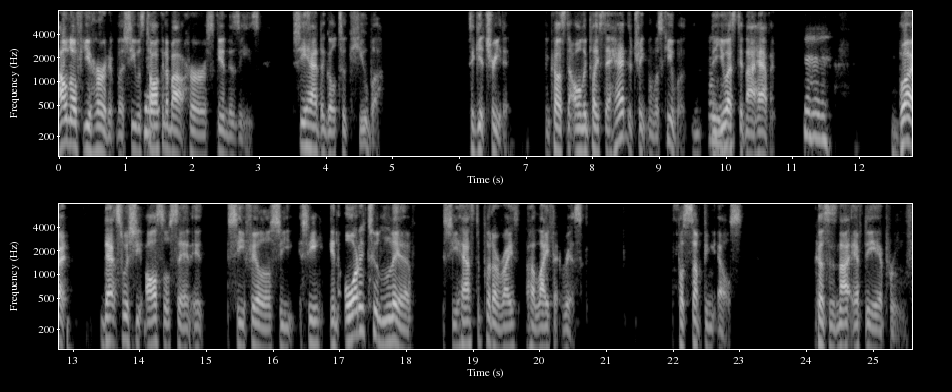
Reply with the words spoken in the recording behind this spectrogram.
i don't know if you heard it but she was Yeah. talking about her skin disease. She had to go to cuba to get treated because the only place that had the treatment was cuba the Mhm. us did not have it Mhm. but that's what she also said it she feels she she in order to live she has to put her right her life at risk for something else because it's not FDA approved.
